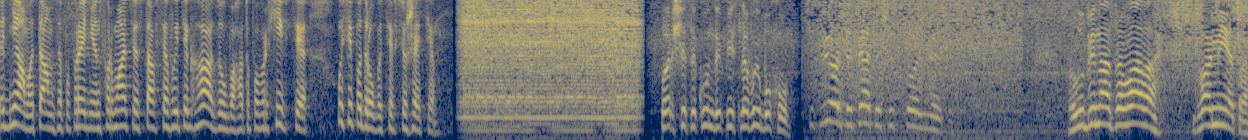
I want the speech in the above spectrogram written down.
Днями там, за попередньою інформацією, стався витік газу у багатоповерхівці. Усі подробиці в сюжеті. Перші секунди після вибуху. Четвертый, пятый, шестой метр. Глубина завала 2 метра.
